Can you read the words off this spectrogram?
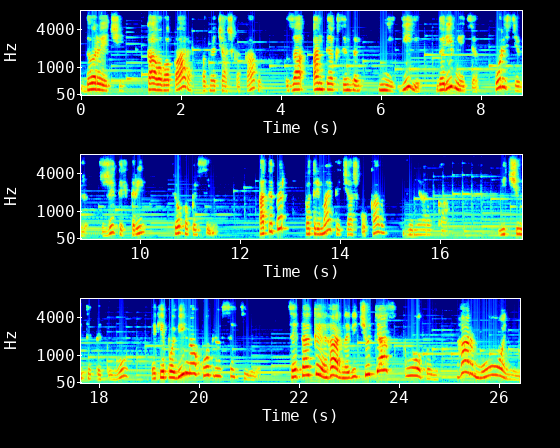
До речі, кавова пара, одна чашка кави, за антиоксидантні дії дорівнюється користі вжитих три трьох апельсинів. А тепер потримайте чашку кави двома руками. Відчуйте тепло, яке повільно охоплює все тіло. Це таке гарне відчуття спокою, гармонії.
